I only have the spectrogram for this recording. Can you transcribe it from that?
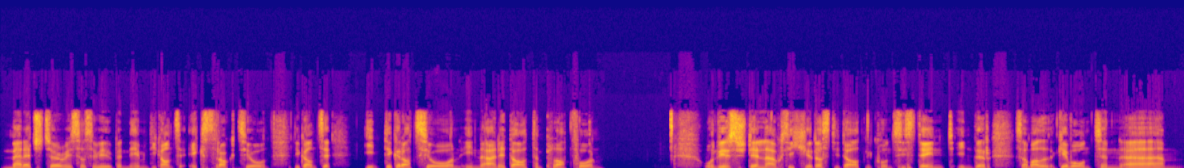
Managed Service, also wir übernehmen die ganze Extraktion, die ganze Integration in eine Datenplattform. Und wir stellen auch sicher, dass die Daten konsistent in der sag mal, gewohnten ähm,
